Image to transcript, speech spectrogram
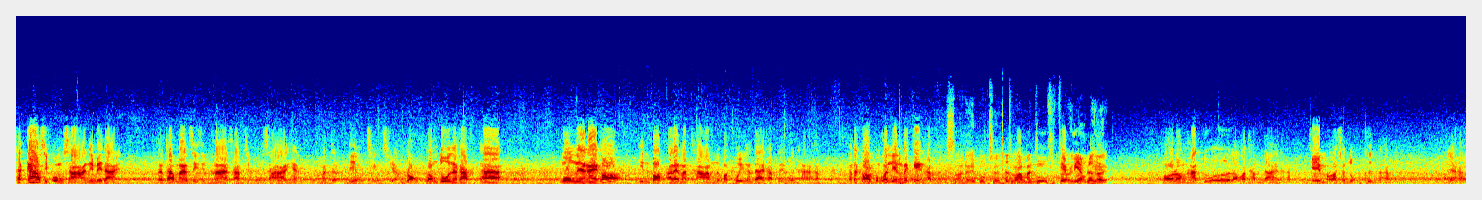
ถ้า 90 องศานี่ไม่ได้ แต่ถ้ามา 45 30 องศาเงี้ย มันจะเลี้ยงเฉียงเฉียงๆลองลองดูนะครับ ถ้างงยังไงก็อินบ็อกอะไรมาถามหรือมาคุยกันได้ครับไม่มีปัญหาครับเพราะแต่ก่อนผมก็เลี้ยงไม่เก่งครับ Neither side able to รู้สึก dwell ว่า on มัน the ball for เจ็บ very เปรียบ long เหลือเกิน here. พอลองหัดดูเออเราก็ทำได้นะครับ เกมมันก็สนุกขึ้นนะครับเนี่ยครับ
